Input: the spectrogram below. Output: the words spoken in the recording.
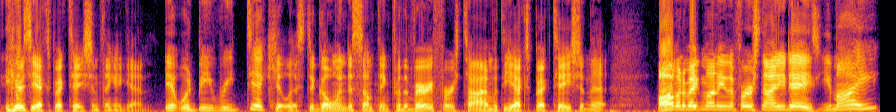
Here's the expectation thing again. It would be ridiculous to go into something for the very first time with the expectation that, oh, I'm going to make money in the first 90 days. You might.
